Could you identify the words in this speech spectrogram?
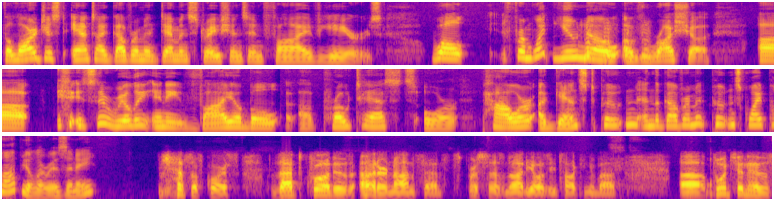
the largest anti-government demonstrations in five years. Well, from what you know of Russia, uh, is there really any viable uh, protests or power against Putin and the government? Putin's quite popular, isn't he? Yes, of course. That quote is utter nonsense. This person has no idea what he's talking about. Uh, Putin is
